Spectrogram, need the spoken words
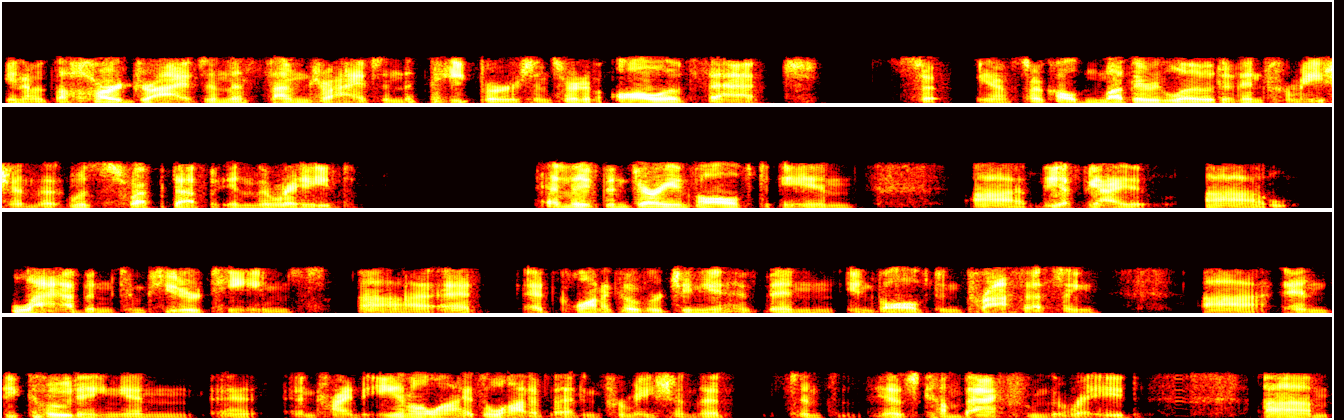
you know the hard drives and the thumb drives and the papers and sort of all of that so you know so-called mother lode of information that was swept up in the raid and they've been very involved in uh, the FBI uh, lab and computer teams uh, at at Quantico, Virginia, have been involved in processing uh, and decoding and, and, and trying to analyze a lot of that information that since has come back from the raid. Um,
